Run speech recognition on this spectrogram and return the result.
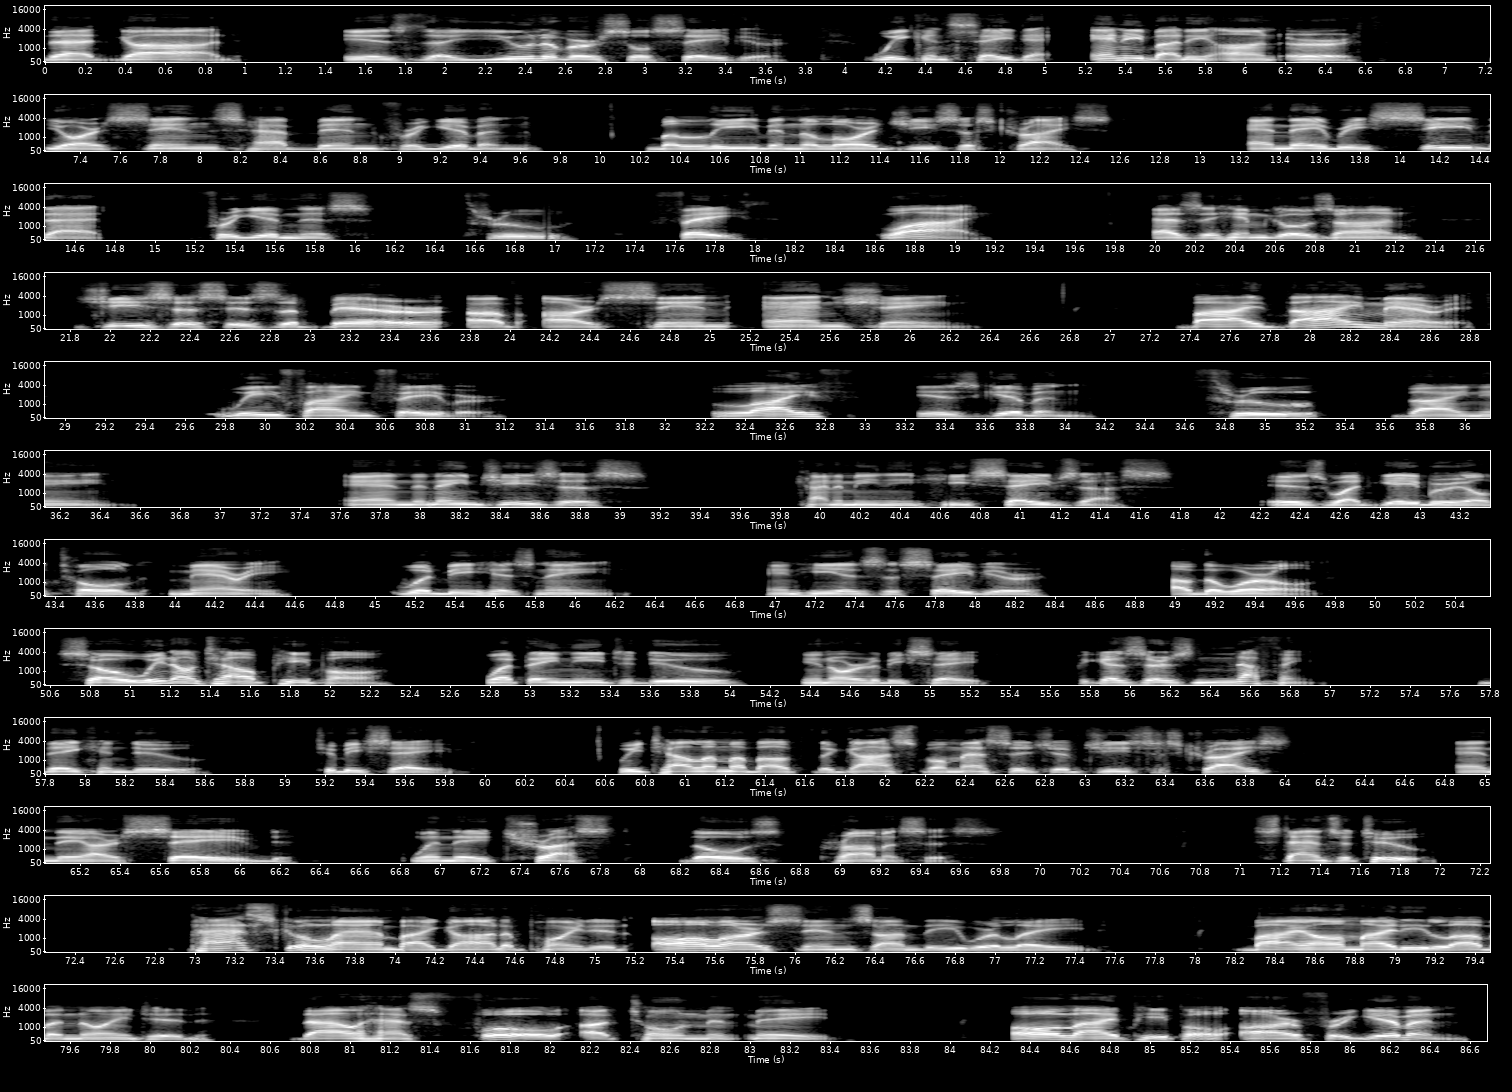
that God is the universal Savior. We can say to anybody on earth, Your sins have been forgiven. Believe in the Lord Jesus Christ and they receive that forgiveness through faith. Why? As the hymn goes on, Jesus is the bearer of our sin and shame. By thy merit, we find favor. Life is given through thy name. And the name Jesus, kind of meaning he saves us is what Gabriel told Mary would be his name, and he is the Savior of the world. So we don't tell people what they need to do in order to be saved because there's nothing they can do to be saved. We tell them about the gospel message of Jesus Christ, and they are saved when they trust those promises. Stanza 2 Paschal Lamb by God appointed, all our sins on thee were laid. By Almighty love anointed, thou hast full atonement made. All thy people are forgiven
